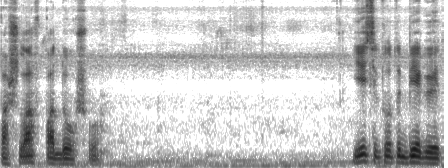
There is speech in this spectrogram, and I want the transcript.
пошла в подошву. Если кто-то бегает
